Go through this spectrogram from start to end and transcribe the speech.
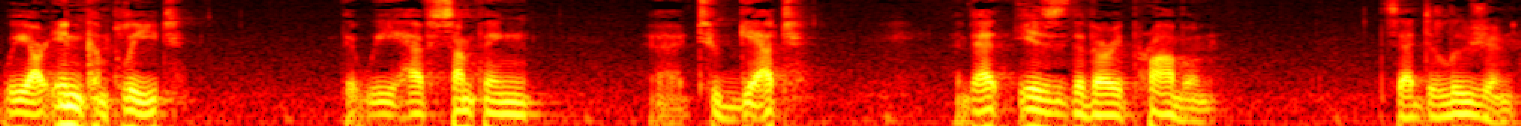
we are incomplete that we have something uh, to get. That is the very problem. It's that delusion.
